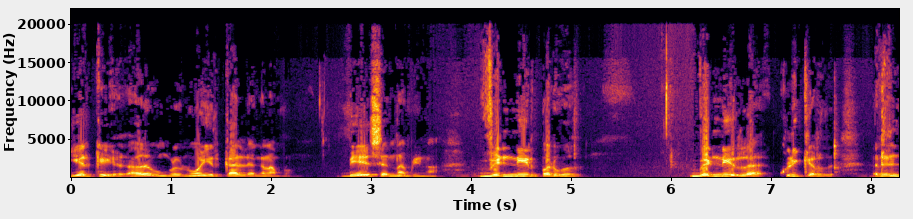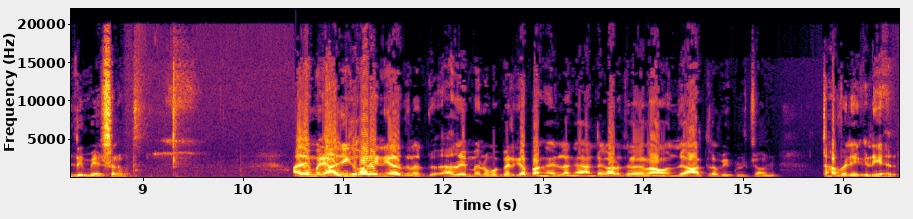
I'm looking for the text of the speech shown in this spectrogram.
இயற்கை அதாவது உங்களுக்கு நோய் இருக்கா இல்லைங்கலாம் அப்புறம். பேஸ் என்ன அப்படின்னா வெந்நீர் பருவது வெந்நீரில் குளிக்கிறது. ரெண்டுமே சிறப்பு. அதே மாதிரி அதிகாலை நேரத்தில் அதே மாதிரி ரொம்ப பேர் கேட்பாங்க இல்லைங்க அந்த காலத்துலலாம் வந்து ஆற்றுல போய் குளித்தோம் தவறே கிடையாது.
